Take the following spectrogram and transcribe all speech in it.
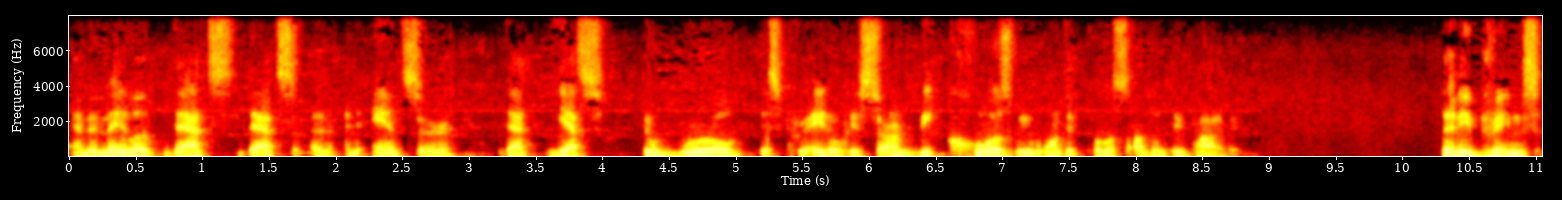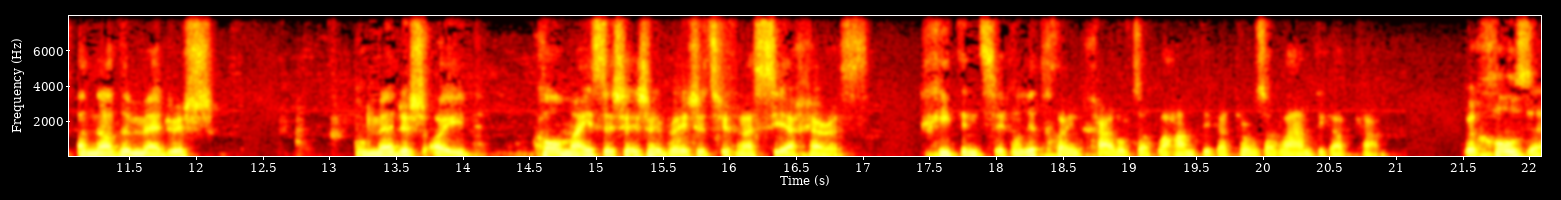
and b'meila that's that's an, an, answer that yes, the world is created with because we wanted Pulos Adam to be part of it. Then he brings another medrash, medrash oid, kol ma'isa sheish me'breish tzrichen asiyah cheres. חיטן צריכים לתחוין חרדל צריך להמתיק, התורם צריך להמתיק עד כאן. בכל זה,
